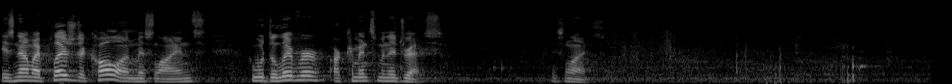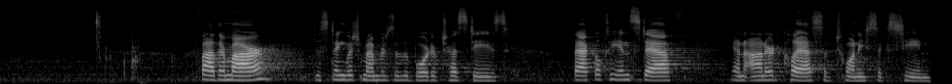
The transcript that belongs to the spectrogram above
It is now my pleasure to call on Ms. Lyons, who will deliver our commencement address. Ms. Lyons. Father Maher, distinguished members of the Board of Trustees, faculty and staff, and honored class of 2016.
